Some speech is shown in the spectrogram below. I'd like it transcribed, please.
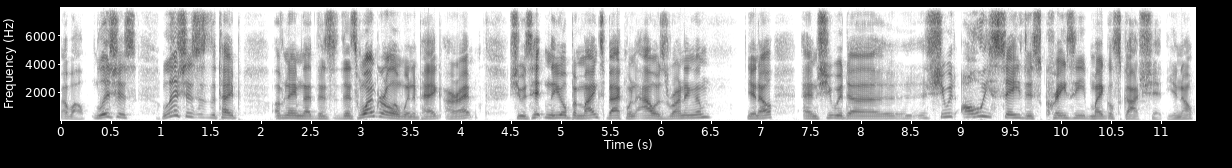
Oh well, Licious. Licious is the type of name that this this one girl in Winnipeg, all right? She was hitting the open mics back when I was running them. You know? And she would uh she would always say this crazy michael scott shit you know?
